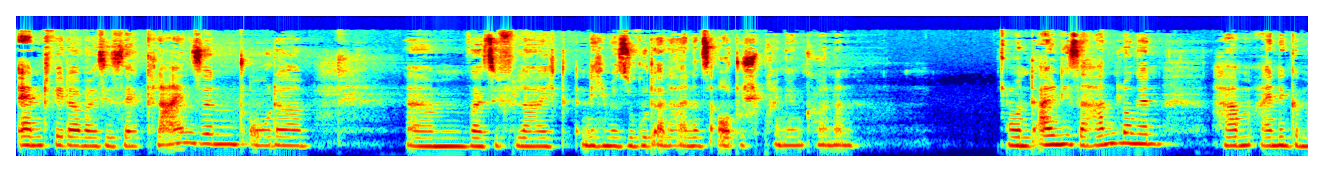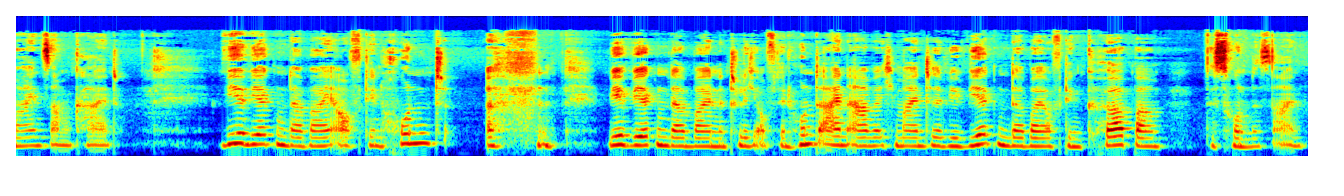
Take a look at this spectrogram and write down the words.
entweder weil sie sehr klein sind oder ähm, weil sie vielleicht nicht mehr so gut allein ins Auto springen können. Und all diese Handlungen haben eine Gemeinsamkeit. Wir wirken dabei auf den Hund, äh, wir wirken dabei natürlich auf den Hund ein, aber ich meinte, wir wirken dabei auf den Körper des Hundes ein.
